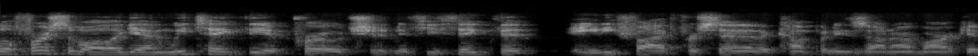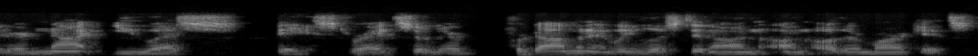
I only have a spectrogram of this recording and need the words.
Well, first of all, again, we take the approach, and if you think that 85% of the companies on our market are not US based, right? So they're predominantly listed on, on other markets.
